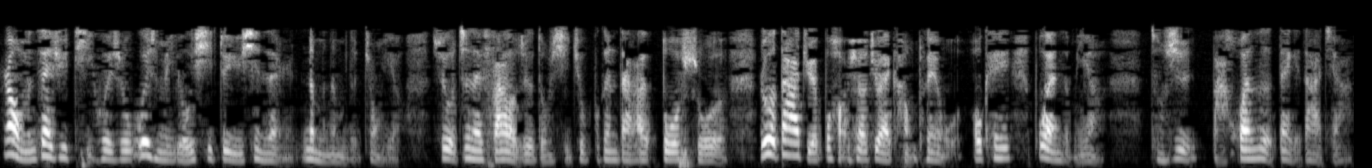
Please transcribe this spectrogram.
让我们再去体会说，为什么游戏对于现在人那么那么的重要。所以我正在 follow 这个东西，就不跟大家多说了。如果大家觉得不好笑，就来 complain 我，OK？不管怎么样，总是把欢乐带给大家，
